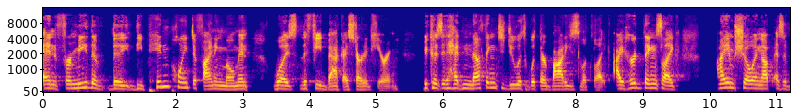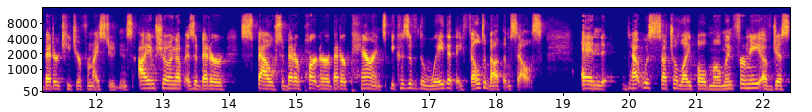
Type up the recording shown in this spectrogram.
and for me the the the pinpoint defining moment was the feedback i started hearing because it had nothing to do with what their bodies looked like. I heard things like i am showing up as a better teacher for my students. I am showing up as a better spouse a better partner a better parent because of the way that they felt about themselves. And that was such a light bulb moment for me of just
